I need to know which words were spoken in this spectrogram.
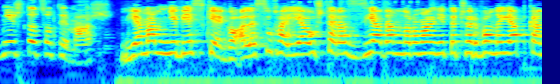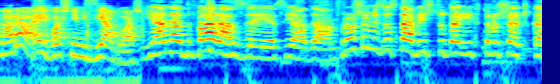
niż to co ty masz. Ja mam niebieskiego, ale słuchaj, ja już teraz zjadam normalnie te czerwone jabłka na raz. Ej, właśnie mi zjadłaś. Ja na dwa razy je zjadam. Proszę mi zostawić tutaj ich troszeczkę.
